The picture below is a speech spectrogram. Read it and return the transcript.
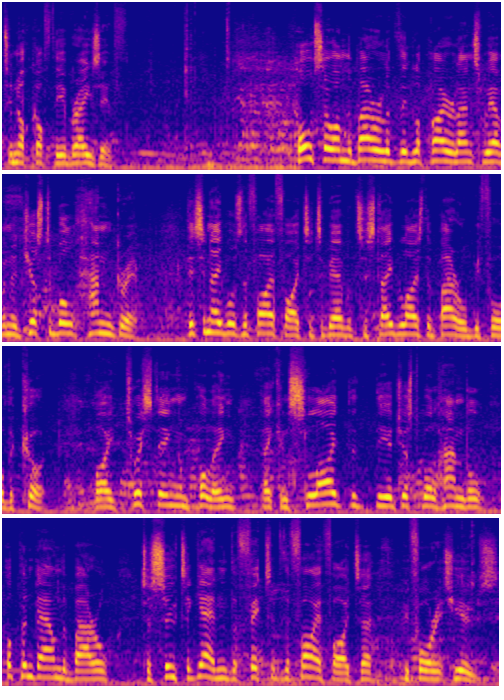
to knock off the abrasive. Also on the barrel of the Pyrolance we have an adjustable hand grip. This enables the firefighter to be able to stabilise the barrel before the cut. By twisting and pulling they can slide the, the adjustable handle up and down the barrel to suit again the fit of the firefighter before its use.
